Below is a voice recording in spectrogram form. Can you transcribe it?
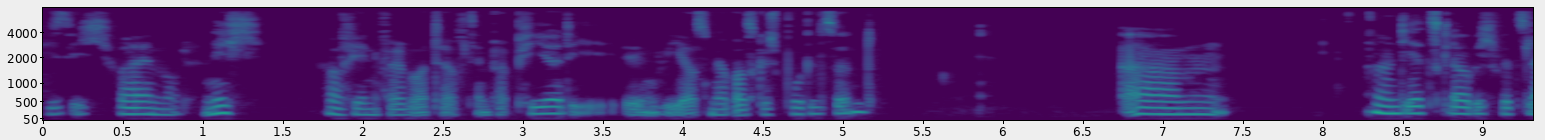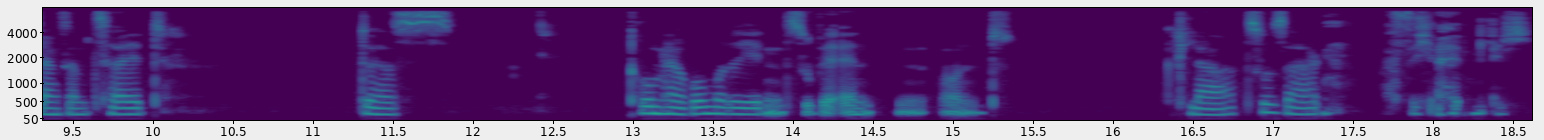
die sich reimen oder nicht. Auf jeden Fall Worte auf dem Papier, die irgendwie aus mir rausgesprudelt sind. Ähm, und jetzt, glaube ich, wird es langsam Zeit, das Drumherumreden zu beenden und klar zu sagen, was ich eigentlich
